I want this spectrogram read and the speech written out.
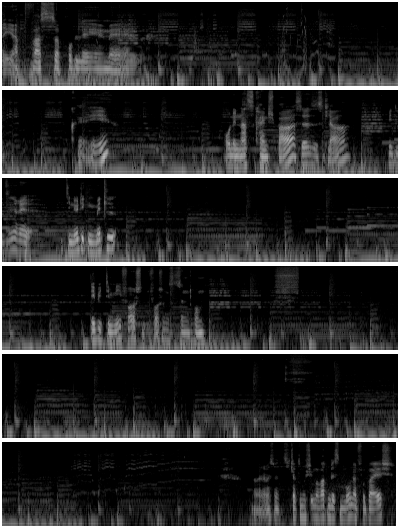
Ihr habt Wasserprobleme. Okay. Ohne Nass kein Spaß, das ist klar. Mediziniere die nötigen Mittel. Epidemie-Forschungszentrum. Ich glaube, du musst immer warten, bis ein Monat vorbei ist.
